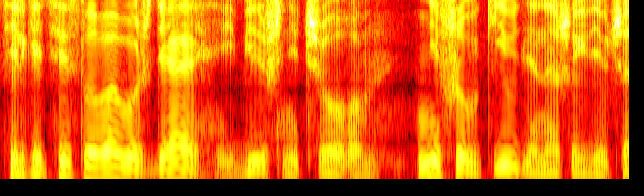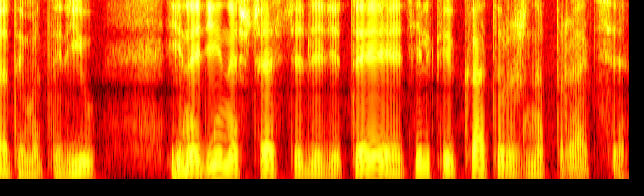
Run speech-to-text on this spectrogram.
Тільки ці слова вождя і більш нічого, ні шовків для наших дівчат і матерів, і надійне щастя для дітей, а тільки каторжна праця,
